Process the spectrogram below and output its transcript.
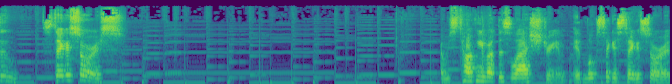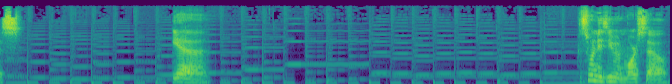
a Stegosaurus. I was talking about this last stream. It looks like a Stegosaurus. Yeah. This one is even more so.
